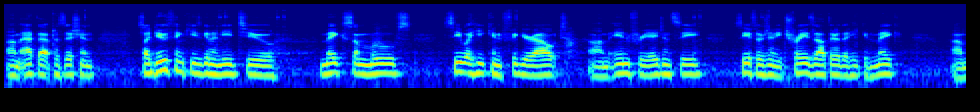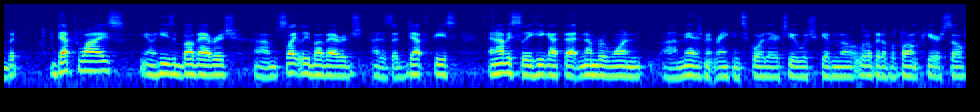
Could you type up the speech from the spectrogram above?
um, at that position. So I do think he's going to need to make some moves, see what he can figure out um, in free agency see if there's any trades out there that he can make. Um, but depth wise, you know, he's above average, um, slightly above average as a depth piece. And obviously, he got that number one uh, management ranking score there too, which gave him a little bit of a bump here. So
